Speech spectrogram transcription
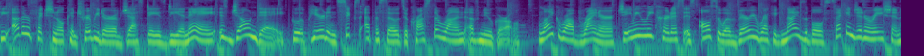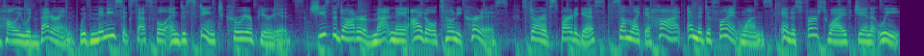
The other fictional contributor of Jess Day's DNA is Joan Day, who appeared in six episodes across the run of New Girl. Like Rob Reiner, Jamie Lee Curtis is also a very recognizable second generation Hollywood veteran with many successful and distinct career periods. She's the daughter of matinee idol Tony Curtis, star of Spartacus, Some Like It Hot, and The Defiant Ones, and his first wife, Janet Leigh,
